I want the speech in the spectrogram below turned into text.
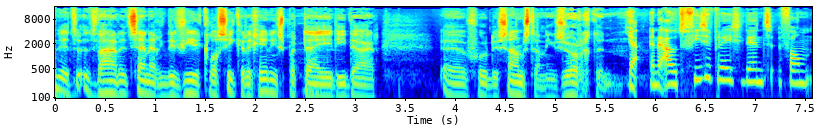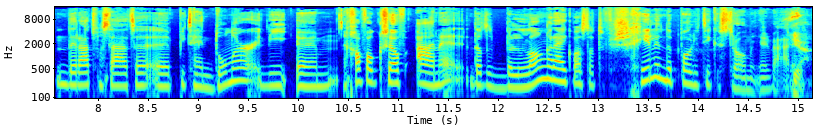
het, het, waren, het zijn eigenlijk de vier klassieke regeringspartijen die daar eh, voor de samenstelling zorgden. Ja, en de oud-vicepresident van de Raad van State, eh, Piet Hein Donner, die ehm, gaf ook zelf aan hè, dat het belangrijk was dat er verschillende politieke stromingen waren Ja.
